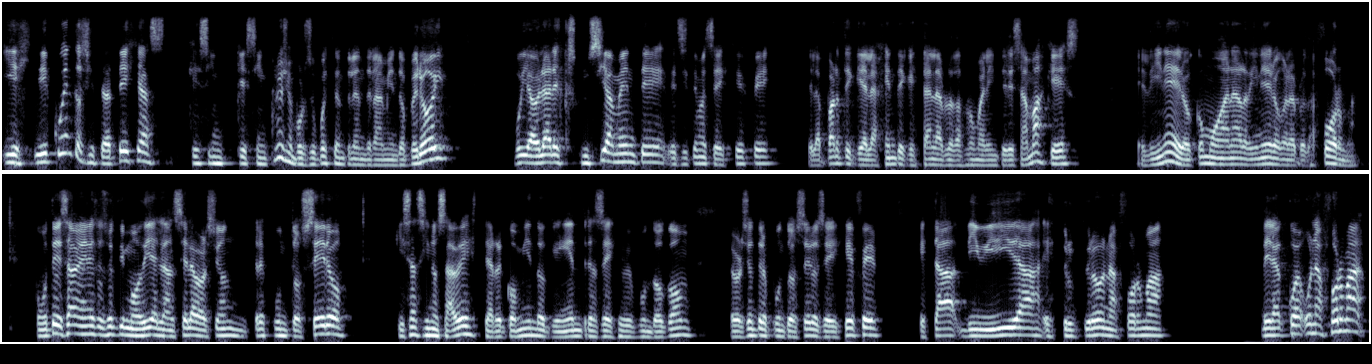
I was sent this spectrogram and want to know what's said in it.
y, y cuentos y estrategias que se, incluyen, por supuesto, dentro del entrenamiento. Pero hoy voy a hablar exclusivamente del sistema de de la parte que a la gente que está en la plataforma le interesa más, que es el dinero, cómo ganar dinero con la plataforma. Como ustedes saben, en estos últimos días lancé la versión 3.0. Quizás si no sabes, te recomiendo que entres a cdjefe.com. La versión 3.0 es jefe, que está dividida, estructurada de una forma, de la cual, una forma,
